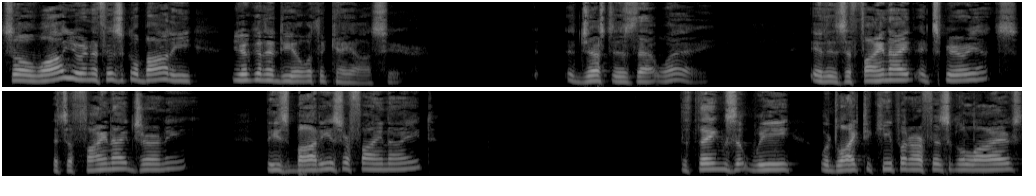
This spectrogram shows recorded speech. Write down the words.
So while you're in a physical body, you're going to deal with the chaos here. It just is that way. It is a finite experience, it's a finite journey. These bodies are finite. The things that we would like to keep in our physical lives,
